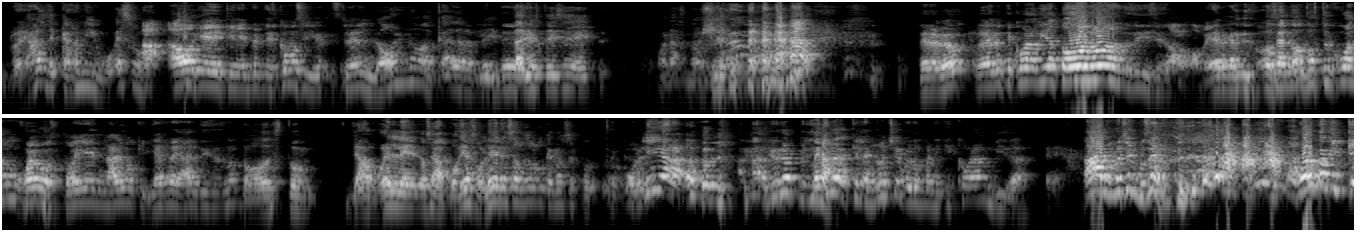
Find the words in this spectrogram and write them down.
real, de carne y hueso. Ah, ah, ok, que ya entendí. Es como si yo estuviera en LOL, ¿no? Acá de y repente. Darius te dice, "Hey, te- buenas noches. Pero veo, realmente cobra vida todo, ¿no? Y dices, oh, verga. O sea, no, no estoy jugando un juego, estoy en algo que ya es real, dices, ¿no? Todo esto ya huele, o sea, podías oler, eso es algo que no se podía. ¡Olía! Había una película Mira. que la noche, güey, los maniquíes cobran vida. Ah, la noche del museo. ¡Buen maniquí!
